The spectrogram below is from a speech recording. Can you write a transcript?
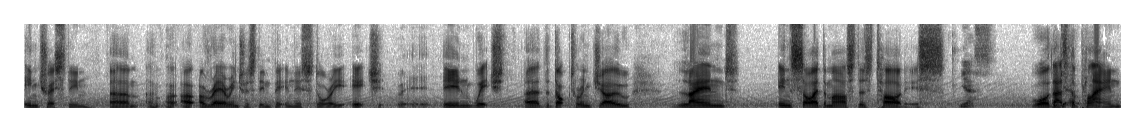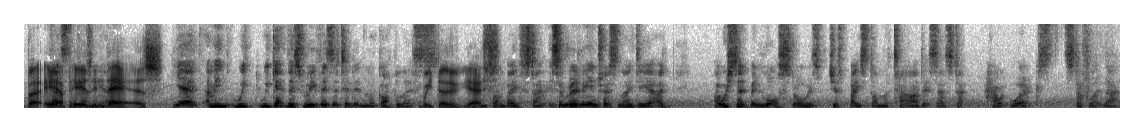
interesting. Um, a, a, rare, interesting bit in this story, it, in which uh, the Doctor and Jo land inside the Master's TARDIS. Yes. Well, that's Yeah. the plan, but it appears plan, in yeah. theirs. Yeah. I mean, we we get this revisited in Logopolis. We do, in yes. Tom Baker's time. It's a really interesting idea. I, I wish there'd been more stories just based on the TARDIS as to how it works, stuff like that.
